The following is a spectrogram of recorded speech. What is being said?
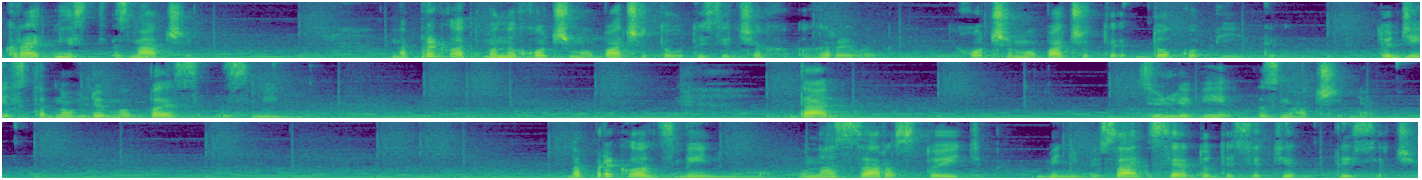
кратність значень. Наприклад, ми не хочемо бачити у тисячах гривень, хочемо бачити до копійки. Тоді встановлюємо без змін. Далі. Цільові значення. Наприклад, змінюємо. У нас зараз стоїть мінімізація до 10 тисяч.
